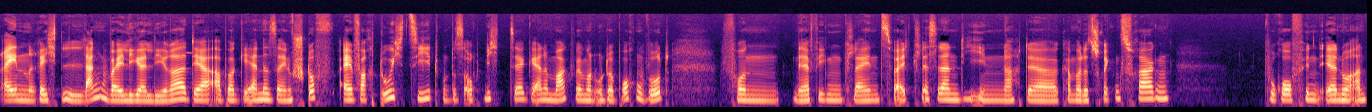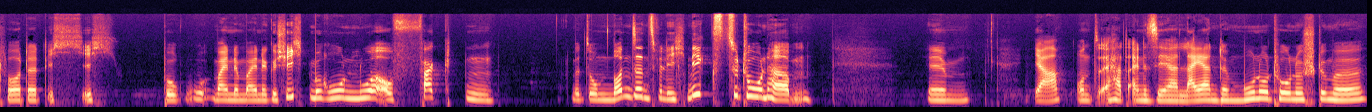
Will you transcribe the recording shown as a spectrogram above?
ein recht langweiliger Lehrer, der aber gerne seinen Stoff einfach durchzieht und das auch nicht sehr gerne mag, wenn man unterbrochen wird von nervigen kleinen Zweitklässlern, die ihn nach der Kammer des Schreckens fragen, woraufhin er nur antwortet, ich, ich meine, meine Geschichten beruhen nur auf Fakten. Mit so einem Nonsens will ich nichts zu tun haben. Ähm, ja, und er hat eine sehr leiernde, monotone Stimme,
